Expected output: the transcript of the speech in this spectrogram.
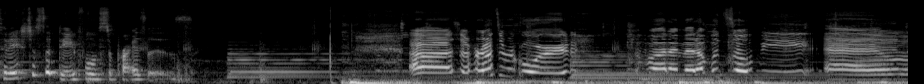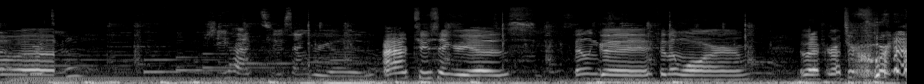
today's just a day full of surprises. Uh, so I forgot to record but I met up with Sophie and she had two sangrias. I had two sangrias. Feeling good, feeling warm, but I forgot to record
